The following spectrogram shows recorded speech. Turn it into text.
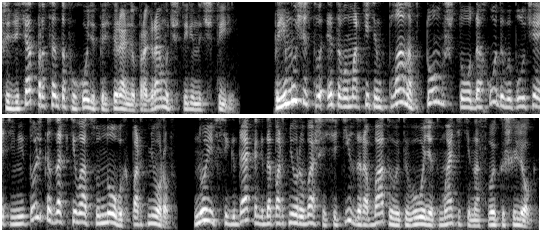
60% уходит в реферальную программу 4 на 4. Преимущество этого маркетинг-плана в том, что доходы вы получаете не только за активацию новых партнеров, но и всегда, когда партнеры вашей сети зарабатывают и выводят матики на свой кошелек.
